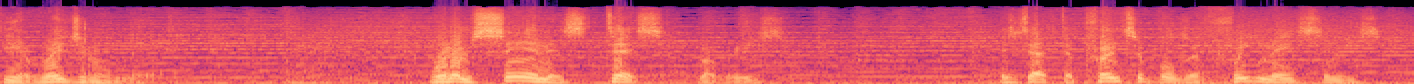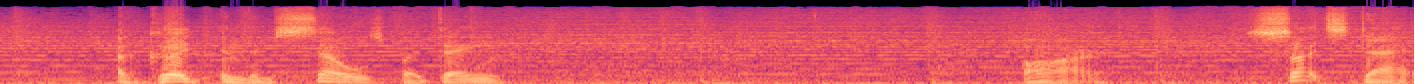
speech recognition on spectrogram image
the original man. What I'm saying is this, Maurice is that the principles of Freemasons are good in themselves, but they are such that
